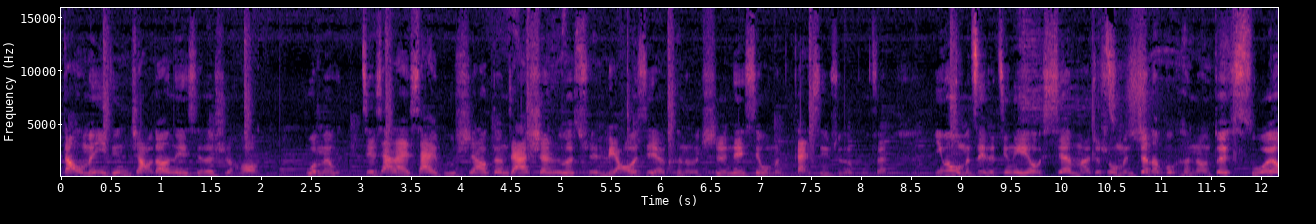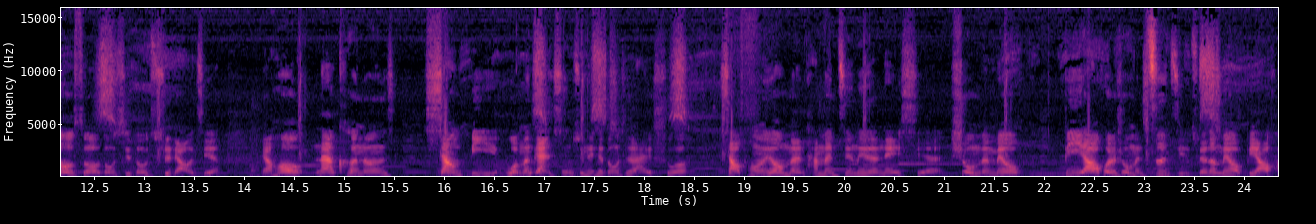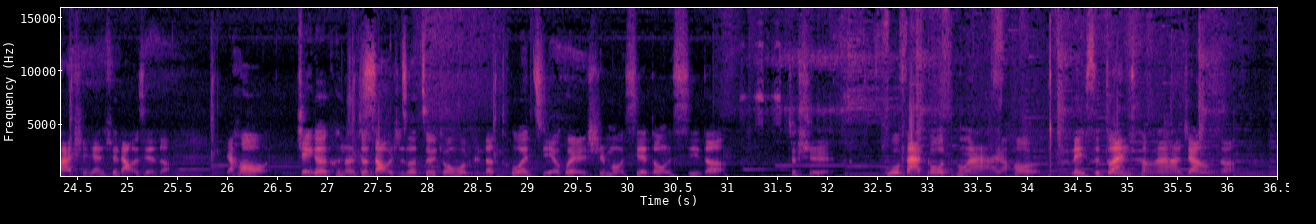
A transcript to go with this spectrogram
当我们已经找到那些的时候，我们接下来下一步是要更加深入的去了解，可能是那些我们感兴趣的部分。因为我们自己的精力也有限嘛，就是我们真的不可能对所有所有东西都去了解。然后，那可能相比我们感兴趣那些东西来说，小朋友们他们经历的那些，是我们没有。必要，或者是我们自己觉得没有必要花时间去了解的，然后这个可能就导致了最终我们的脱节，或者是某些东西的，就是无法沟通啊，然后类似断层啊这样的。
